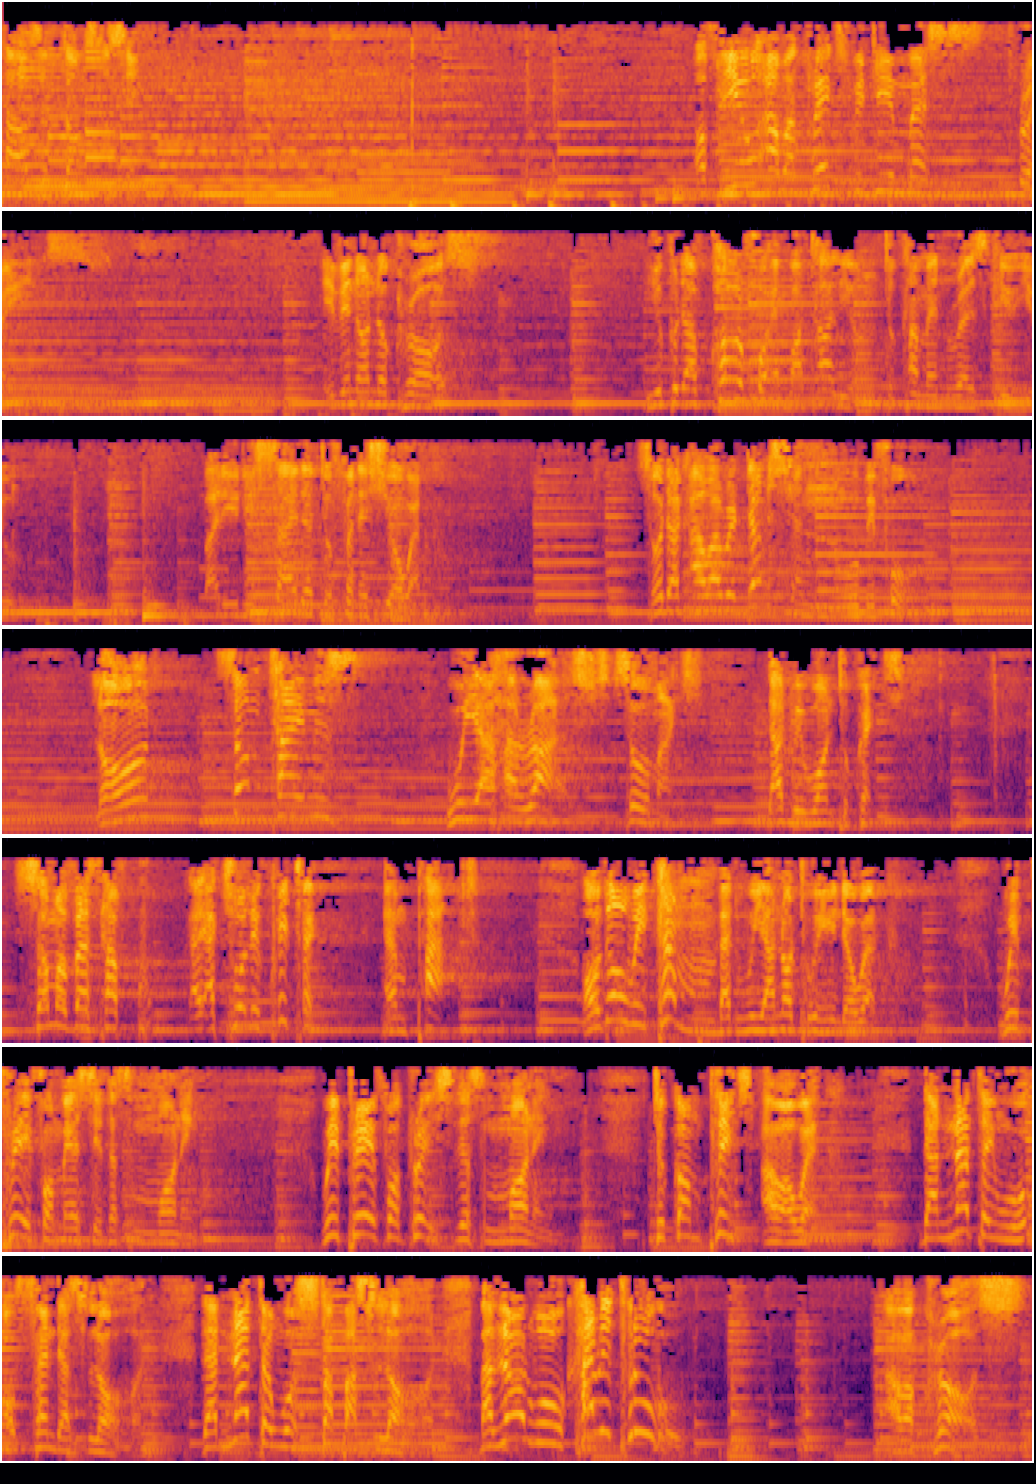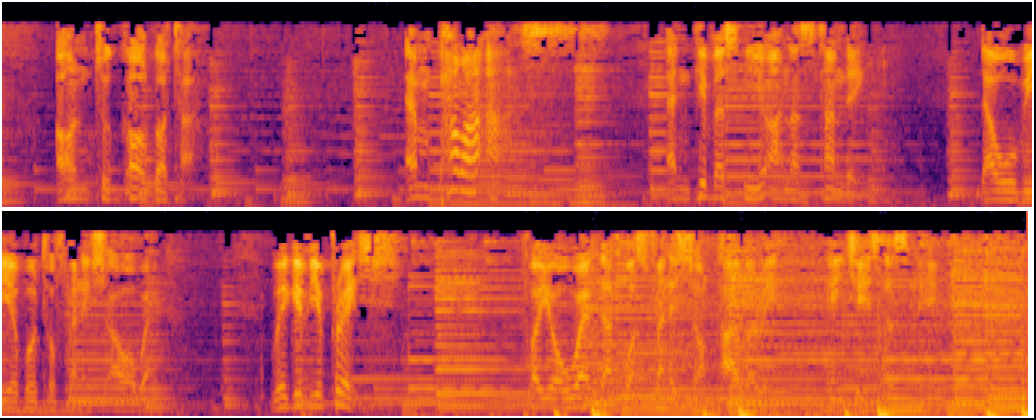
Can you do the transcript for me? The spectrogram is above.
thousand tongues to sing. Of you, our great Redeemer's praise. Even on the cross, you could have called for a battalion to come and rescue you, but you decided to finish your work so that our redemption will be full. Lord, sometimes we are harassed so much that we want to quit. Some of us have actually quitted and packed. Although we come, but we are not doing the work. We pray for mercy this morning. We pray for grace this morning to complete our work. That nothing will offend us, Lord. That nothing will stop us, Lord. But Lord, will carry through our cross onto Golgotha. Empower us and give us new understanding that we'll be able to finish our work. We give you praise for your work that was finished on Calvary. In Jesus' name.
